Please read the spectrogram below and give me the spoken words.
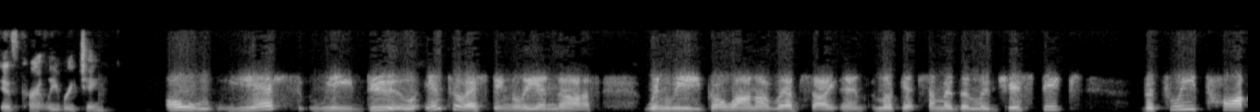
is currently reaching? Oh, yes, we do. Interestingly enough, when we go on our website and look at some of the logistics, the three top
